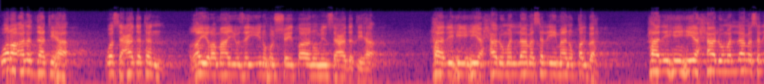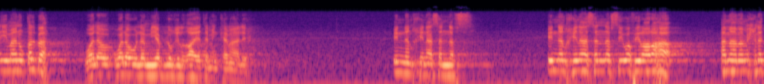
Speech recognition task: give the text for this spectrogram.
وراء لذاتها وسعادة غير ما يزينه الشيطان من سعادتها. هذه هي حال من لامس الإيمان قلبه. هذه هي حال من لامس الإيمان قلبه. ولو, ولو لم يبلغ الغاية من كماله. إن انخناس النفس إن انخناس النفس وفرارها أمام محنة,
